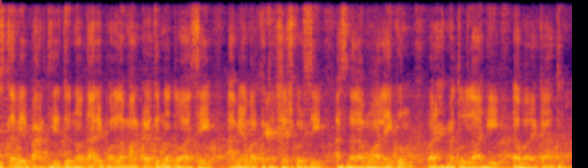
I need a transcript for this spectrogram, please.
ইসলামের প্রার্থীর জন্য, দাঁড়িপাল্লা মার্কার জন্য দোয়া আছে। আমি আমার কথা শেষ করছি। আসসালামু আলাইকুম ওরহমতুল্লাহি বারাকাতুহ।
